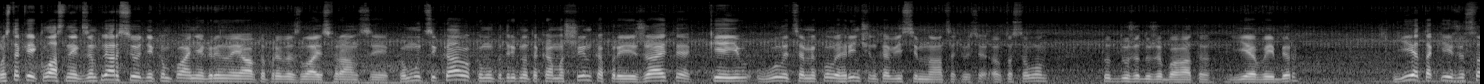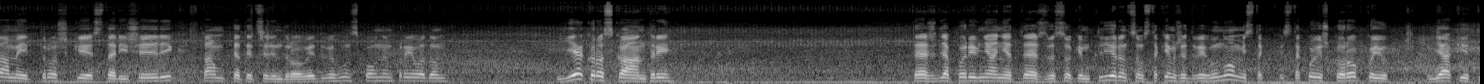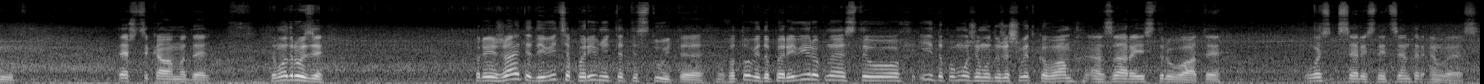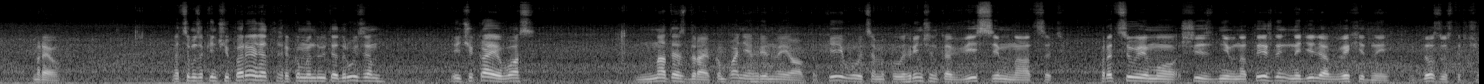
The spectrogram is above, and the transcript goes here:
Ось такий класний екземпляр сьогодні компанія Greenway Auto привезла із Франції. Кому цікаво, кому потрібна така машинка, приїжджайте. Київ, вулиця Миколи Грінченка, 18. Ось автосалон. Тут дуже-дуже багато є вибір. Є такий же самий трошки старіший рік, там п'ятициліндровий двигун з повним приводом. Є крос-кантрі. Теж для порівняння теж з високим кліренсом, з таким же двигуном і з, такою ж коробкою, як і тут. Теж цікава модель. Тому, друзі, приїжджайте, дивіться, порівнюйте, тестуйте. Готові до перевірок на СТО і допоможемо дуже швидко вам е, зареєструвати. Ось сервісний центр МВС. МРЕО. На цьому закінчую перегляд. Рекомендуйте друзям і чекаю вас на тест-драйв. Компанія Greenway Auto. Київ, вулиця Миколи Грінченка, 18. Працюємо 6 днів на тиждень, неділя вихідний. До зустрічі!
